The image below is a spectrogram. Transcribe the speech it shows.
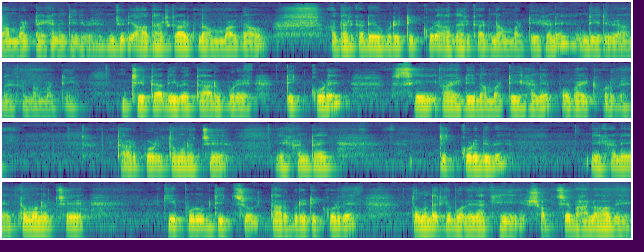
নাম্বারটা এখানে দিয়ে দেবে। যদি আধার কার্ড নাম্বার দাও, আধার কার্ডের উপরে টিক করে আধার কার্ড নাম্বারটি এখানে দিয়ে দেবে, আধার কার্ড নাম্বারটি যেটা দিবে তার উপরে টিক করে সেই আইডি নাম্বারটি এখানে প্রোভাইড করবে। তারপর তোমার হচ্ছে এখানটায় টিক করে দিবে। এখানে তোমার হচ্ছে কি প্রুফ দিচ্ছ তার উপরে টিক করবে। তোমাদেরকে বলে রাখি, সবচেয়ে ভালো হবে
